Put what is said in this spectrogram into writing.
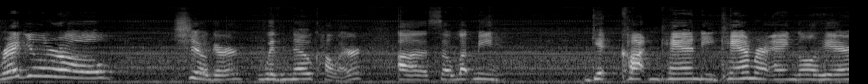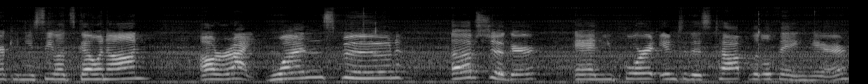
regular old sugar with no color. Uh, so let me get cotton candy camera angle here. Can you see what's going on? All right, one spoon of sugar and you pour it into this top little thing here.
